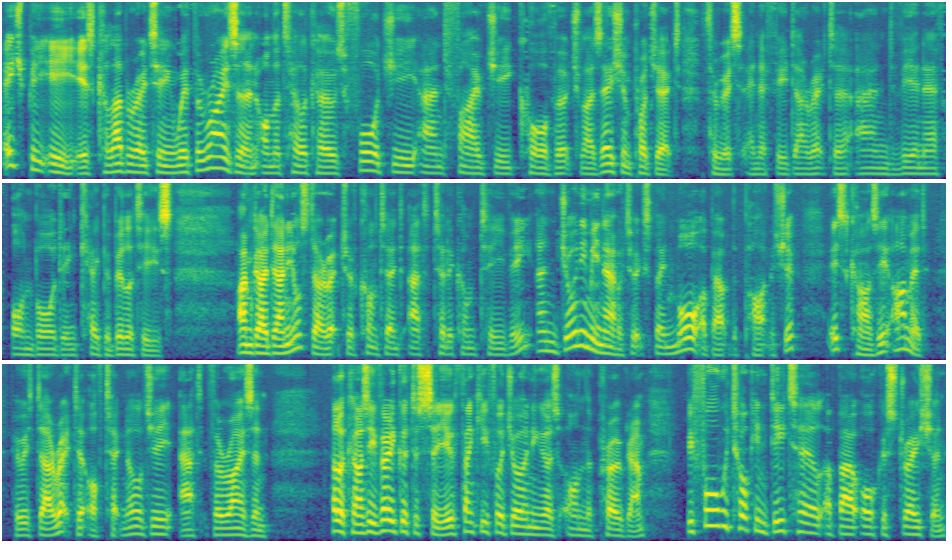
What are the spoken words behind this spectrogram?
HPE is collaborating with Verizon on the telco's 4G and 5G core virtualization project through its NFV Director and VNF onboarding capabilities. I'm Guy Daniels, Director of Content at TelecomTV, and joining me now to explain more about the partnership is Kazi Ahmed, who is Director of Technology at Verizon. Hello Kazi, very good to see you. Thank you for joining us on the programme. Before we talk in detail about orchestration,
